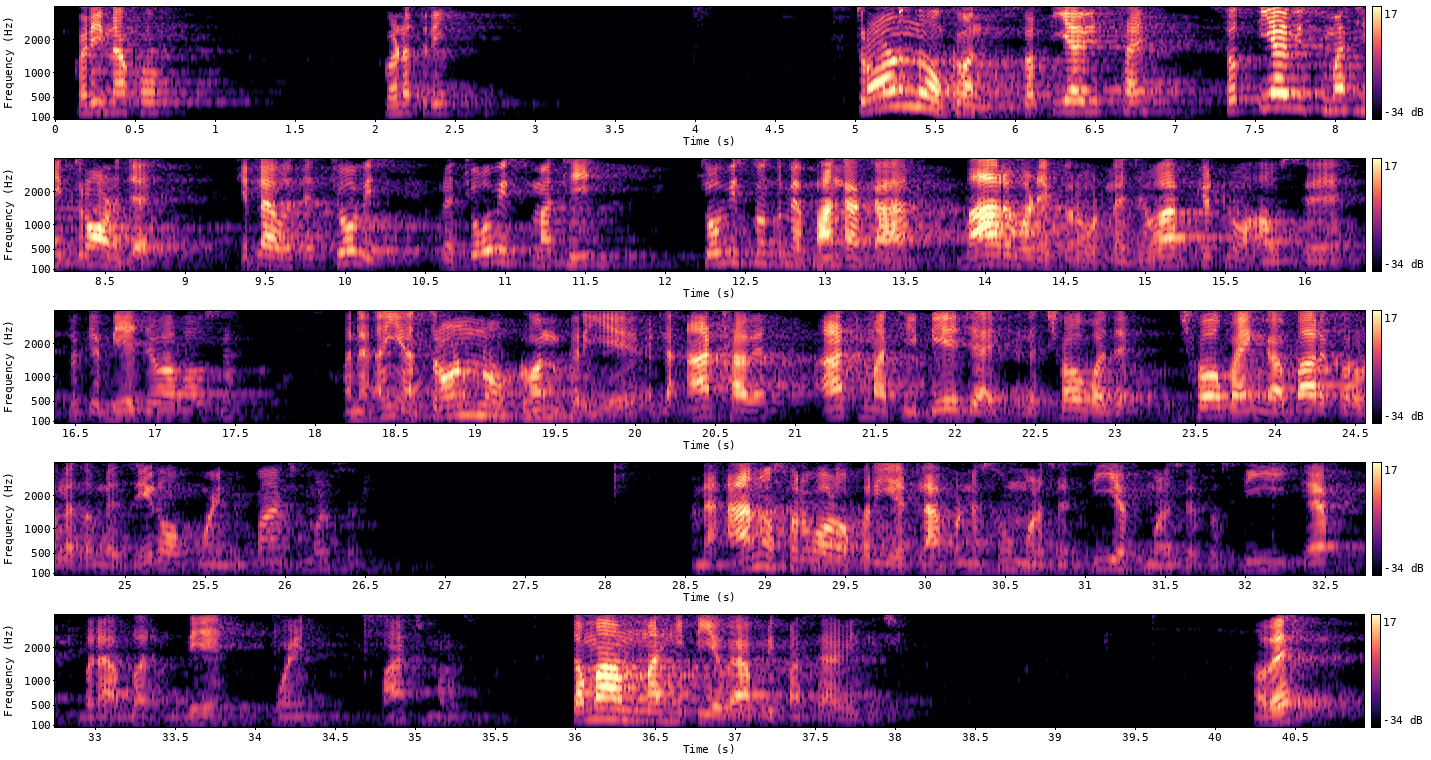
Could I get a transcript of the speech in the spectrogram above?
કરી નાખો ગણતરી. ત્રણનો ઘન સત્યાવીસ થાય. સત્યાવીસમાંથી ત્રણ જાય. કેટલા વધે? ચોવીસ. અને ચોવીસમાંથી, ચોવીસનો તમે ભાંગાકાર બાર વડે કરો એટલે જવાબ કેટલો આવશે? તો કે બે જવાબ આવશે. અને અહીંયા ત્રણનો ઘન કરીએ, એટલે આઠ આવે. આઠમાંથી બે જાય, એટલે છ વધે. છ ભાંગા બાર કરો, એટલે તમને ઝીરો પોઈન્ટ પાંચ મળશે. અને આનો સરવાળો કરીએ, એટલે આપણને શું મળશે? સીએફ મળશે. તો સીએફ બરાબર બે પોઈન્ટ પાંચ મળશે. તમામ માહિતી હવે આપણી પાસે આવી ગઈ છે. હવે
